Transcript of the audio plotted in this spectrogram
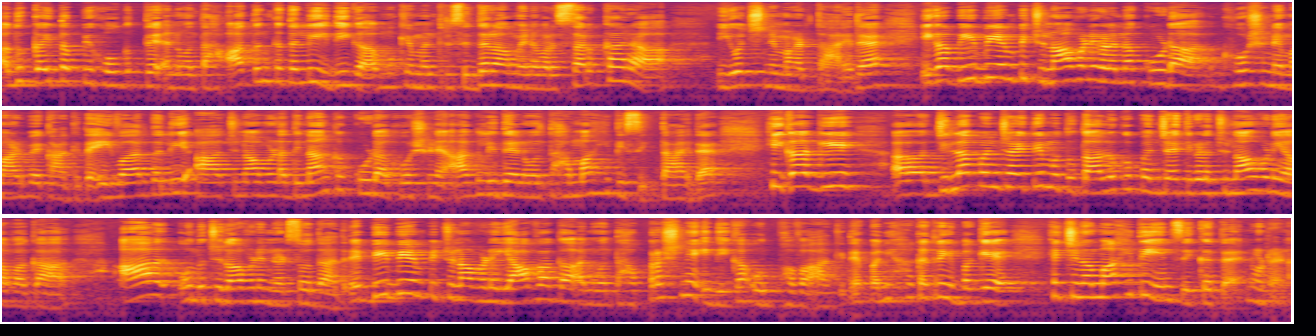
ಅದು ಕೈತಪ್ಪಿ ಹೋಗುತ್ತೆ ಅನ್ನುವಂತಹ ಆತಂಕದಲ್ಲಿ ಇದೀಗ ಮುಖ್ಯಮಂತ್ರಿ ಸಿದ್ದರಾಮಯ್ಯನವರ ಸರ್ಕಾರ ಯೋಚನೆ ಮಾಡ್ತಾ ಇದೆ. ಈಗ ಬಿಬಿಎಂಪಿ ಚುನಾವಣೆಗಳನ್ನ ಕೂಡ ಘೋಷಣೆ ಮಾಡಬೇಕಾಗಿದೆ. ಈ ವಾರದಲ್ಲಿ ಆ ಚುನಾವಣಾ ದಿನಾಂಕ ಕೂಡ ಘೋಷಣೆ ಆಗಲಿದೆ ಅನ್ನುವಂತಹ ಮಾಹಿತಿ ಸಿಗ್ತಾ ಇದೆ. ಹೀಗಾಗಿ ಜಿಲ್ಲಾ ಪಂಚಾಯಿತಿ ಮತ್ತು ತಾಲೂಕು ಪಂಚಾಯಿತಿಗಳ ಚುನಾವಣೆ ಯಾವಾಗ? ಆ ಒಂದು ಚುನಾವಣೆ ನಡೆಸೋದಾದ್ರೆ ಬಿಬಿಎಂಪಿ ಚುನಾವಣೆ ಯಾವಾಗ ಅನ್ನುವಂತಹ ಪ್ರಶ್ನೆ ಇದೀಗ ಉದ್ಭವ ಆಗಿದೆ. ಬನ್ನಿ, ಹಾಗಾದ್ರೆ ಈ ಬಗ್ಗೆ ಹೆಚ್ಚಿನ ಮಾಹಿತಿ ಏನು ಸಿಗುತ್ತೆ ನೋಡೋಣ.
